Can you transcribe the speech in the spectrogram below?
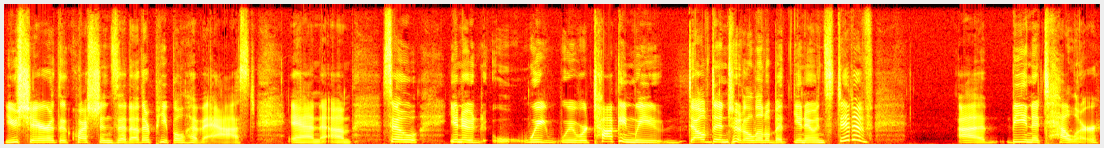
You share the questions that other people have asked. And um, so you know we we were talking we delved into it a little bit you know instead of uh, being a teller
